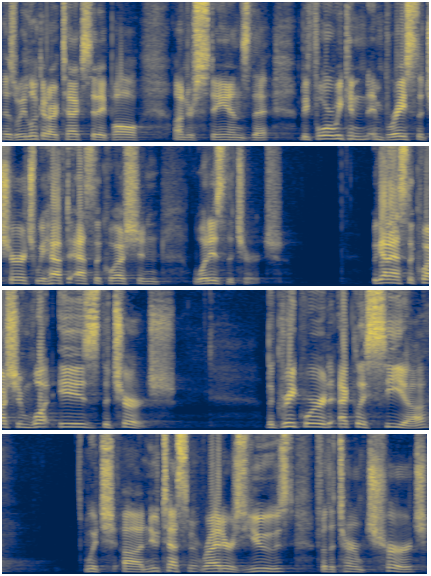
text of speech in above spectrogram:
As we look at our text today, Paul understands that before we can embrace the church, we have to ask the question what is the church? We got to ask the question what is the church? The Greek word ekklesia, which uh, New Testament writers used for the term church,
